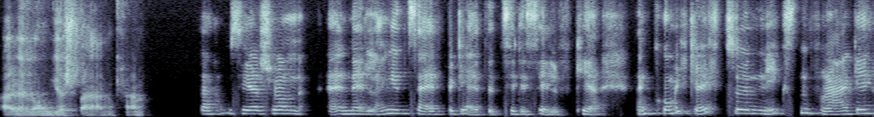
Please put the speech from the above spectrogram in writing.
allalong ersparen kann. Da haben Sie ja schon eine lange Zeit begleitet Sie die Self-Care. Dann komme ich gleich zur nächsten Frage.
